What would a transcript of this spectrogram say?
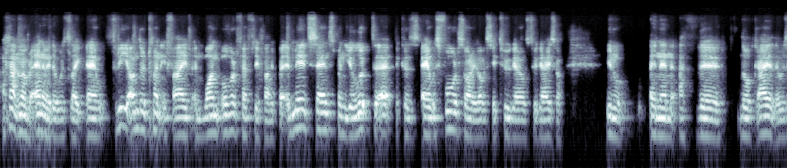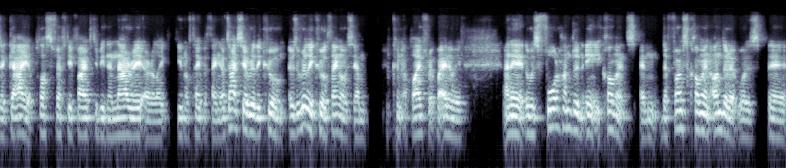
I can't remember. Anyway, there was like uh, three under 25 and one over 55, but it made sense when you looked at it because uh, it was four, sorry, obviously two girls, two guys, or, you know, and then the the guy, there was a guy at plus 55 to be the narrator, like, you know, type of thing. It was actually a really cool, it was a really cool thing. Obviously, I couldn't apply for it, but anyway, and uh, there was 480 comments, and the first comment under it was, uh,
